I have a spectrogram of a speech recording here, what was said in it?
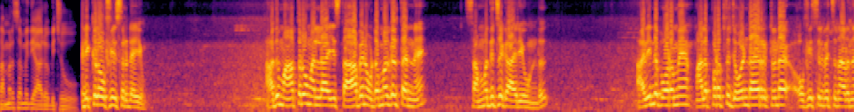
സമരസമിതി ആരോപിച്ചു. മെഡിക്കൽ ഓഫീസറുടെയും അതുമാത്രവുമല്ല ഈ സ്ഥാപന ഉടമകൾ തന്നെ സമ്മതിച്ച കാര്യമുണ്ട്. അതിന്റെ പുറമെ മലപ്പുറത്ത് ജോയിന്റ് ഡയറക്ടറുടെ ഓഫീസിൽ വെച്ച് നടന്ന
